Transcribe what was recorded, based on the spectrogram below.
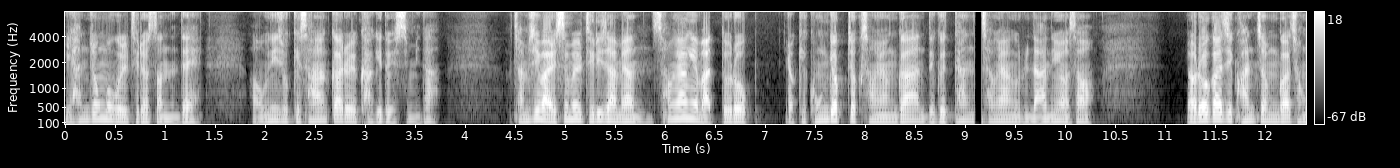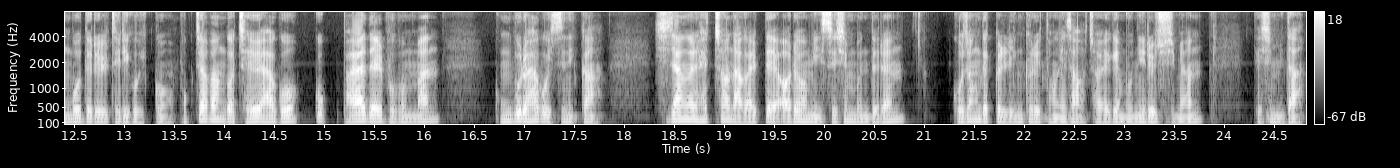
이 한 종목을 드렸었는데 어, 운이 좋게 상한가를 가기도 했습니다. 잠시 말씀을 드리자면 성향에 맞도록 이렇게 공격적 성향과 느긋한 성향으로 나뉘어서 여러 가지 관점과 정보들을 드리고 있고 복잡한 것 제외하고 꼭 봐야 될 부분만 공부를 하고 있으니까 시장을 헤쳐나갈 때 어려움이 있으신 분들은 고정 댓글 링크를 통해서 저에게 문의를 주시면 되십니다.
